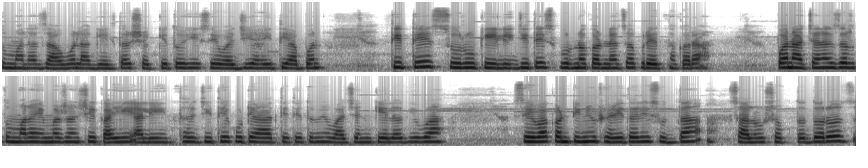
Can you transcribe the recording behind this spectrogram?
तुम्हाला जावं लागेल तर शक्यतो ही सेवा जी आहे ती आपण तिथेच सुरू केली जिथेच पूर्ण करण्याचा प्रयत्न करा. पण अचानक जर तुम्हाला इमर्जन्सी काही आली तर जिथे कुठे आहात तिथे तुम्ही वाचन केलं किंवा सेवा कंटिन्यू ठेवली तरीसुद्धा चालू शकतो. दररोज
